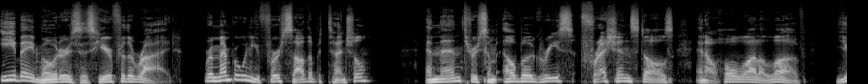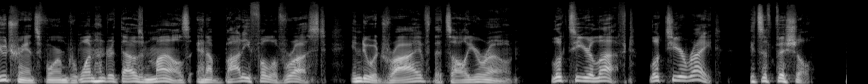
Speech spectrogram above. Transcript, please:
eBay Motors is here for the ride. Remember when you first saw the potential? And then through some elbow grease, fresh installs, and a whole lot of love, you transformed 100,000 miles and a body full of rust into a drive that's all your own. Look to your left, look to your right. It's official.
